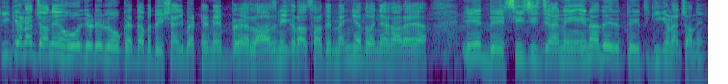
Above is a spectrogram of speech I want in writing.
ਕੀ ਕਹਿਣਾ ਚਾਹੁੰਦੇ? ਹੋਰ ਜਿਹੜੇ ਲੋਕ ਇਦਾਂ ਵਿਦੇਸ਼ਾਂ 'ਚ ਬੈਠੇ ਨੇ ਇਲਾਜ ਨਹੀਂ ਕਰਾ ਸਕਦੇ ਮਹਿੰਗੀਆਂ ਦਵਾਈਆਂ ਖਾ ਰਹੇ ਆ ਇਹ ਦੇਸੀ ਚੀਜ਼ਾਂ ਨੇ ਇਹਨਾਂ ਦੇ ਉੱਤੇ ਕੀ ਕਹਿਣਾ ਚਾਹੁੰਦੇ ਹੋ?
